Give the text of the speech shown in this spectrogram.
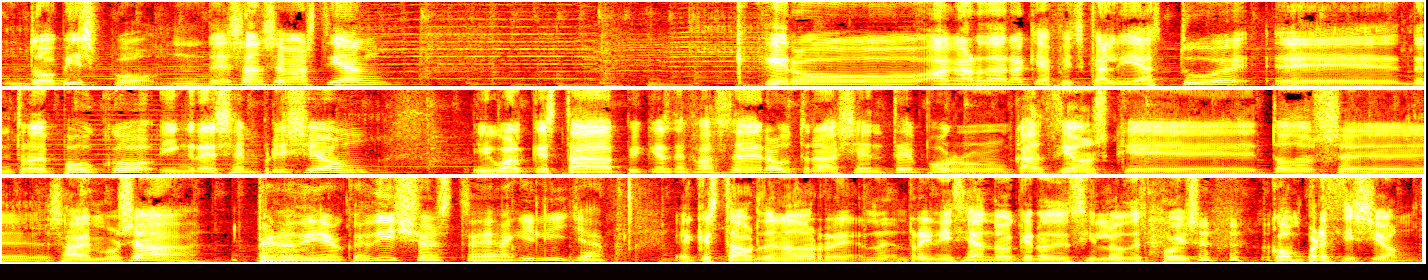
do bispo de San Sebastián Quero agardar a que a Fiscalía actúe eh, dentro de pouco, ingrese en prisión Igual que está a piques de facer outra xente por cancións que todos eh, sabemos xa. Pero di o que dixo este Aguililla. É que está ordenado re reiniciando, quero dicilo despois con precisión.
